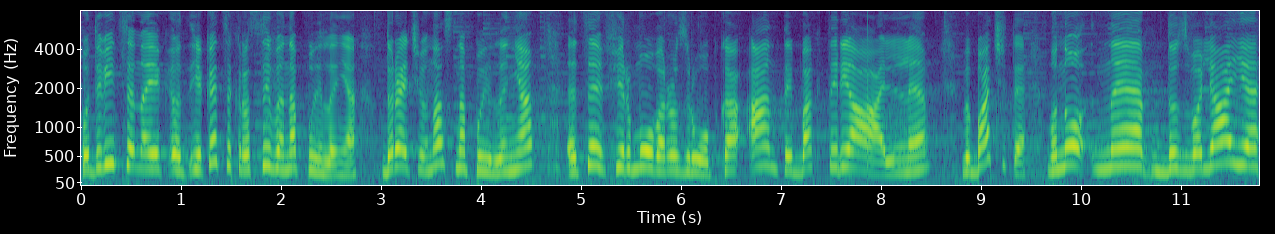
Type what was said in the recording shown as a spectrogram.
Подивіться, е, яке це красиве напилення. До речі, у нас напилення е, це фірмова розробка, антибактеріальне. Ви бачите, воно не дозволяє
